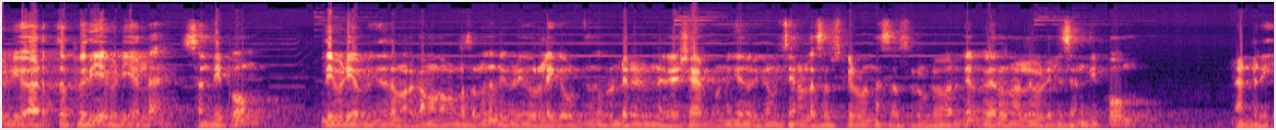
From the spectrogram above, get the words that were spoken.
வீடியோ அடுத்த பெரிய வீடியோவில் சந்திப்போம். இந்த வீடியோ அப்படிங்கிறத மறக்காம கமெண்ட் சொல்லுங்கள் இந்த வீடியோ லைக் கொடுத்துங்க ரெண்டு ரெண்டு நிறைய ஷேர் பண்ணுங்கள் இது வரைக்கும் நம்ம சேனலை சப்ஸ்கிரைப் பண்ணால் சப்ஸ்கிரைப் பண்ணுவாங்க வேறு ஒரு நல்ல வீடியோவில் சந்திப்போம். நன்றி.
